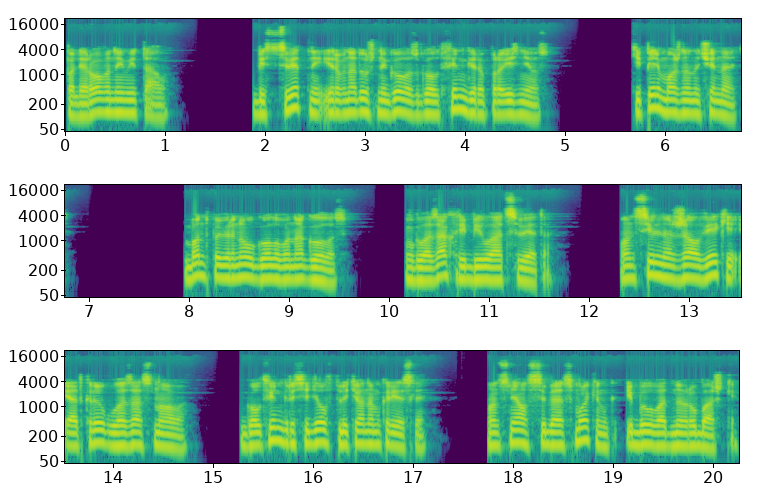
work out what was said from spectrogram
Полированный металл. Бесцветный и равнодушный голос Голдфингера произнес. «Теперь можно начинать». Бонд повернул голову на голос. В глазах рябило от света. Он сильно сжал веки и открыл глаза снова. Голдфингер сидел в плетеном кресле. Он снял с себя смокинг и был в одной рубашке.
